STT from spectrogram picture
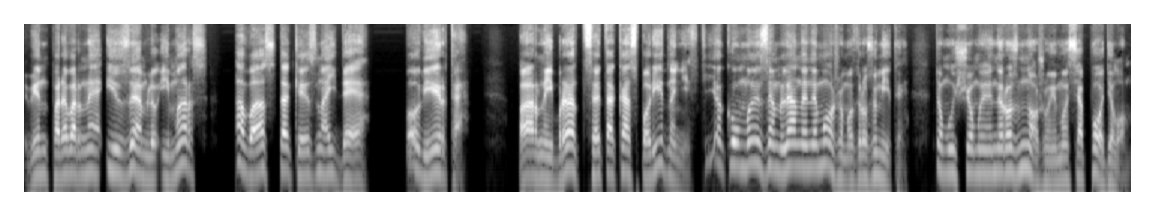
Він переверне і землю, і Марс, а вас таки знайде. Повірте, парний брат це така спорідненість, яку ми, земляни, не можемо зрозуміти, тому що ми не розмножуємося поділом.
